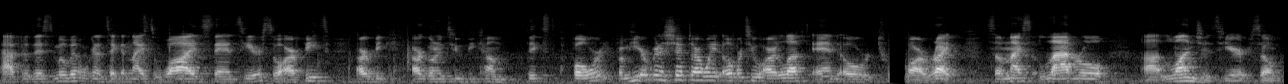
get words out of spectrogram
after this movement, we're gonna take a nice wide stance here. So our feet are, are going to become fixed forward. From here, we're gonna shift our weight over to our left and over to our right. So nice lateral uh, lunges here. So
